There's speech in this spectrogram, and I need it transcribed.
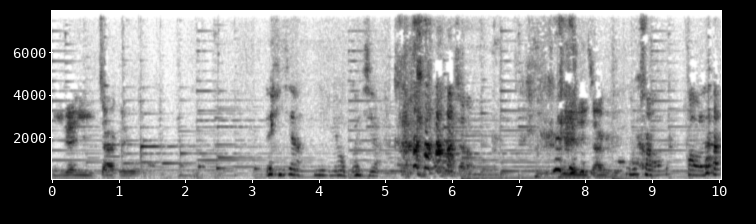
你愿意嫁给我吗？等一下，你没有关系啊。你愿意嫁给我？好，好了。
